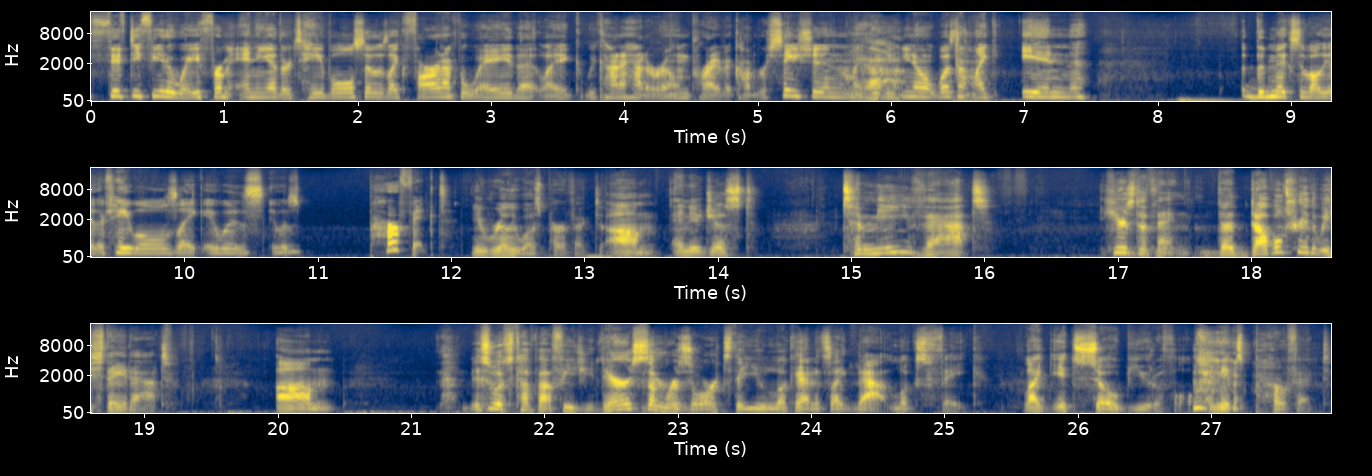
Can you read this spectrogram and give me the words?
50 feet away from any other table. So it was like far enough away that like we kind of had our own private conversation. Like, Yeah. you know, it wasn't like in the mix of all the other tables. Like it was, it was perfect. It really was perfect. Um, and it just, to me, that here's the thing: the DoubleTree that we stayed at. Um, this is what's tough about Fiji. There are some resorts that you look at, and it's like that looks fake. Like it's so beautiful and it's perfect,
